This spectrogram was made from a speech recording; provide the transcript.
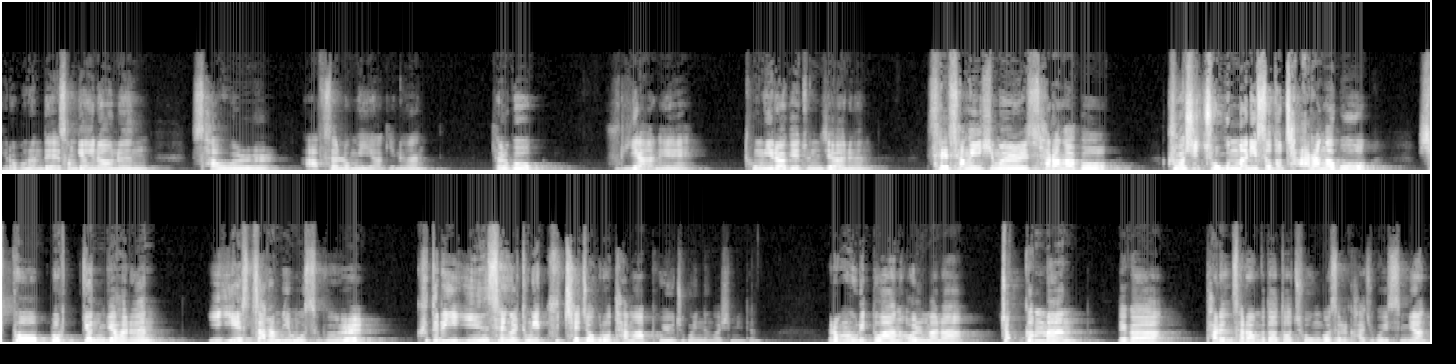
여러분은 내 성경에 나오는 사울 압살롬의 이야기는 결국 우리 안에 동일하게 존재하는 세상의 힘을 사랑하고 그것이 조금만 있어도 자랑하고 싶어 못 견뎌하는 이 옛사람의 모습을 그들의 인생을 통해 구체적으로 담아 보여주고 있는 것입니다. 여러분, 우리 또한 얼마나 조금만 내가 다른 사람보다 더 좋은 것을 가지고 있으면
